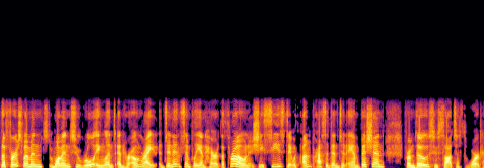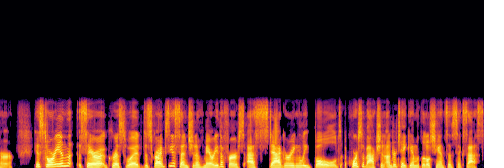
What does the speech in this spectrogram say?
The first woman, woman to rule England in her own right didn't simply inherit the throne, she seized it with unprecedented ambition from those who sought to thwart her. Historian Sarah Gristwood describes the ascension of Mary I as staggeringly bold, a course of action undertaken with little chance of success.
